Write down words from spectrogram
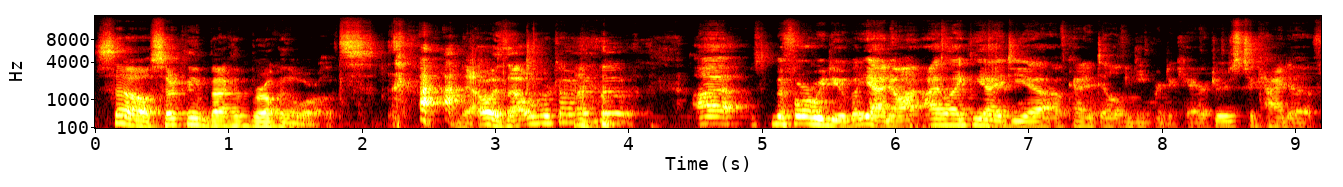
So circling back to Broken Worlds. Oh, is that what we're talking about? Uh, before we do, but yeah, no, I, I like the idea of kind of delving deeper into characters to kind of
